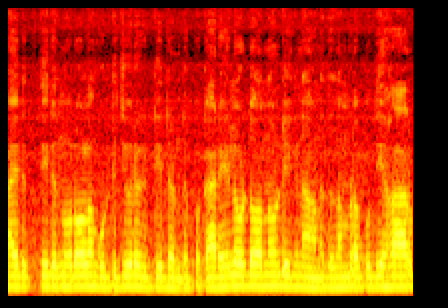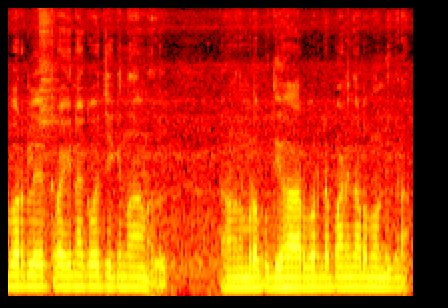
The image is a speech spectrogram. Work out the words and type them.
ആയിരത്തി ഇരുന്നൂറോളം കുട്ടിച്ചൂര കിട്ടിയിട്ടുണ്ട്. ഇപ്പോൾ കരയിലോട്ട് വന്നുകൊണ്ടിരിക്കുന്നതാണ്. ഇത് നമ്മുടെ പുതിയ ഹാർബറിൽ ക്രെയിനൊക്കെ വെച്ചിരിക്കുന്നതാണിത്. അതാണ് നമ്മുടെ പുതിയ ഹാർബറിന്റെ പണി നടന്നുകൊണ്ടിരിക്കുന്നത്.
